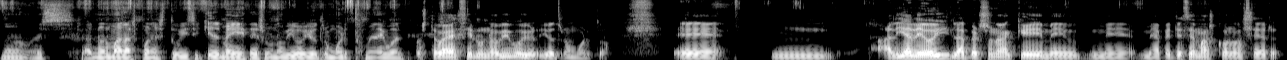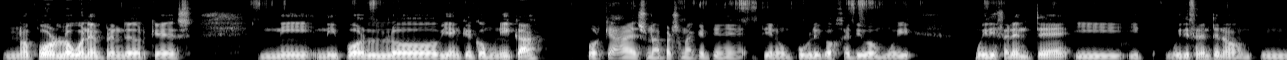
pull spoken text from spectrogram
No, no, es, las normas las pones tú y si quieres me dices uno vivo y otro muerto, me da igual. Pues te voy a decir uno vivo y, otro muerto. Eh, mm, a día de hoy, la persona que me, me, me, apetece más conocer, no por lo buen emprendedor que es, ni, ni por lo bien que comunica, porque ah, es una persona que tiene, tiene un público objetivo muy, muy diferente y, muy diferente, no, mm,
